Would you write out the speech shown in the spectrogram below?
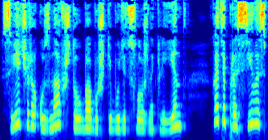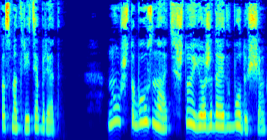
С вечера, узнав, что у бабушки будет сложный клиент, Катя просилась посмотреть обряд. Ну, чтобы узнать, что ее ожидает в будущем,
